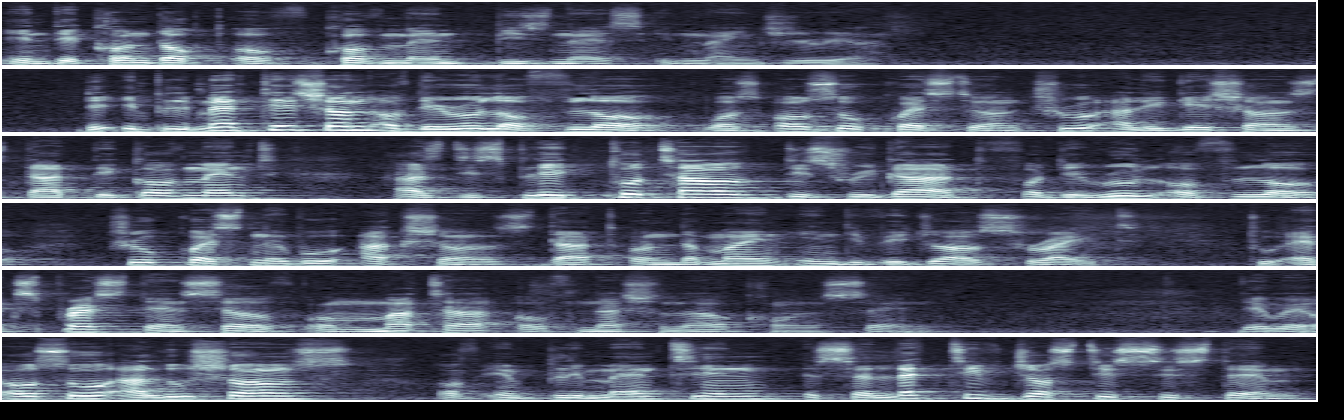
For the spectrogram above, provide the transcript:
in the conduct of government business in Nigeria. The implementation of the rule of law was also questioned through allegations that the government has displayed total disregard for the rule of law through questionable actions that undermine individuals' right to express themselves on matter of national concern. There were also allusions of implementing a selective justice system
